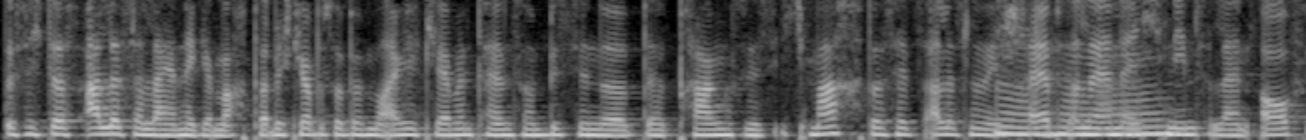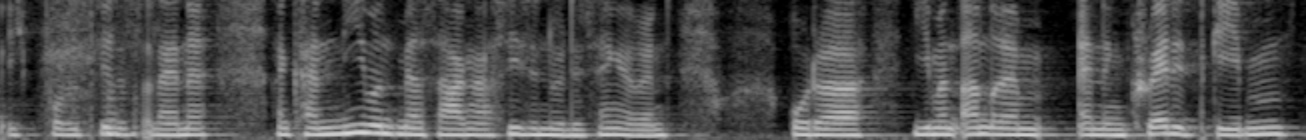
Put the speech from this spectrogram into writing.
dass ich das alles alleine gemacht habe. Ich glaube, es war bei Margie Clementine so ein bisschen der, der Drang, so ist, ich mache das jetzt alles alleine, ich schreibe es mhm. alleine, ich nehme es allein auf, ich produziere das alleine. Dann kann niemand mehr sagen, ach, sie sind nur die Sängerin. Oder jemand anderem einen Credit geben,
